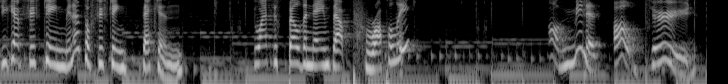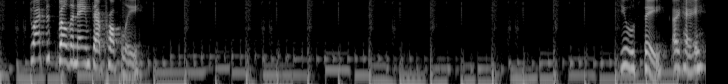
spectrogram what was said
Do you get 15 minutes or 15 seconds? Do I have to spell the names out properly? Oh, minutes. Oh, dude. Do I have to spell the names out properly? You will see. Okay.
